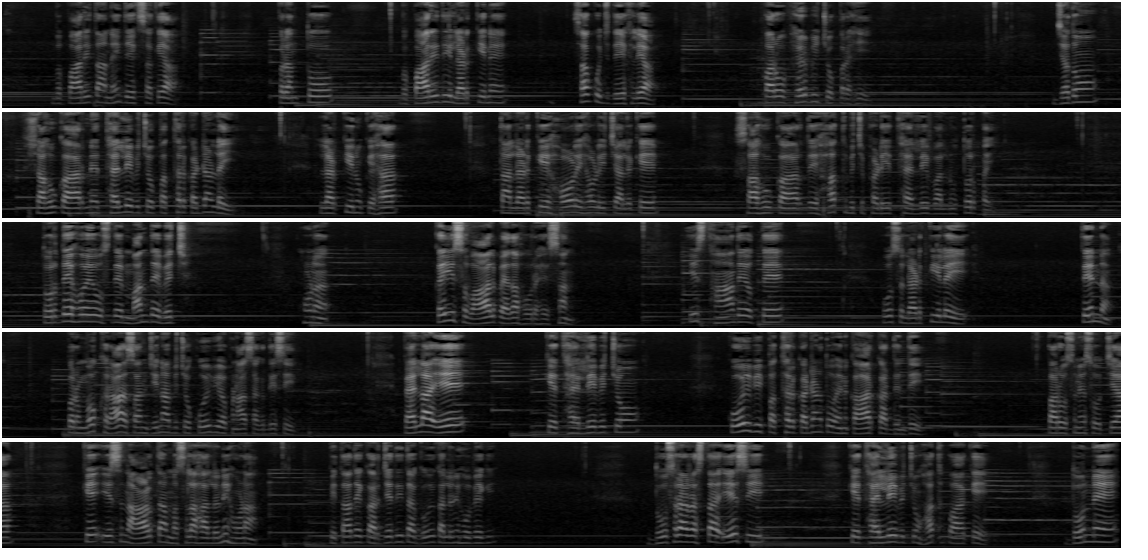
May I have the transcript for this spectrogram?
ਵਪਾਰੀ ਤਾਂ ਨਹੀਂ ਦੇਖ ਸਕਿਆ, ਪਰੰਤੂ ਵਪਾਰੀ ਦੀ ਲੜਕੀ ਨੇ ਸਭ ਕੁਝ ਦੇਖ ਲਿਆ, ਪਰ ਉਹ ਫਿਰ ਵੀ ਚੁੱਪ ਰਹੀ। ਜਦੋਂ ਸ਼ਾਹੂਕਾਰ ਨੇ ਥੈਲੇ ਵਿੱਚੋਂ ਪੱਥਰ ਕੱਢਣ ਲਈ ਲੜਕੀ ਨੂੰ ਕਿਹਾ, ਤਾਂ ਲੜਕੇ ਹੌਲੀ-ਹੌਲੀ ਚੱਲ ਕੇ ਸਾਹੂਕਾਰ ਦੇ ਹੱਥ ਵਿੱਚ ਫੜੀ ਥੈਲੇ ਵੱਲ ਨੂੰ ਤੁਰ ਪਈ। ਤੁਰਦੇ ਹੋਏ ਉਸ ਦੇ ਮਨ ਦੇ ਵਿੱਚ ਹੁਣ ਕਈ ਸਵਾਲ ਪੈਦਾ ਹੋ ਰਹੇ ਸਨ। ਇਸ ਥਾਂ ਦੇ ਉੱਤੇ ਉਸ ਲੜਕੀ ਲਈ ਤਿੰਨ ਪ੍ਰਮੁੱਖ ਰਾਹ ਸਨ ਜਿਨ੍ਹਾਂ ਵਿੱਚੋਂ ਕੋਈ ਵੀ ਅਪਣਾ ਸਕਦੀ ਸੀ। ਪਹਿਲਾ ਇਹ ਕਿ ਥੈਲੇ ਵਿੱਚੋਂ ਕੋਈ ਵੀ ਪੱਥਰ ਕੱਢਣ ਤੋਂ ਇਨਕਾਰ ਕਰ ਦਿੰਦੇ। ਪਰ ਉਸਨੇ ਸੋਚਿਆ ਕਿ ਇਸ ਨਾਲ ਤਾਂ ਮਸਲਾ ਹੱਲ ਨਹੀਂ ਹੋਣਾ। ਪਿਤਾ ਦੇ ਕਰਜ਼ੇ ਦੀ ਤਾਂ ਕੋਈ ਗੱਲ ਨਹੀਂ ਹੋਵੇਗੀ। ਦੂਸਰਾ ਰਸਤਾ ਇਹ ਸੀ ਕਿ ਥੈਲੇ ਵਿੱਚੋਂ ਹੱਥ ਪਾ ਕੇ ਦੋਨੇ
